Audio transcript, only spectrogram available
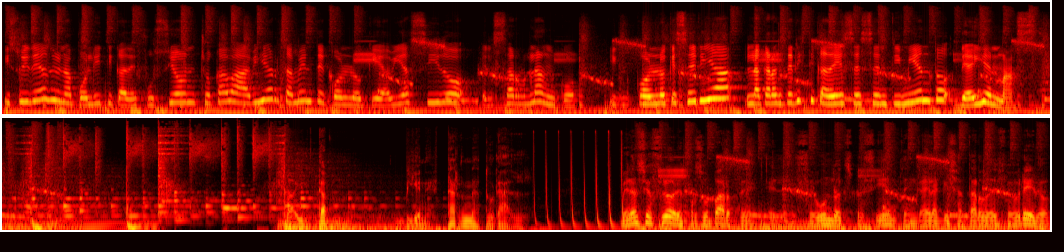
y su idea de una política de fusión chocaba abiertamente con lo que había sido el ser blanco y con lo que sería la característica de ese sentimiento de ahí en más. Baitam, bienestar natural. Venancio Flores, por su parte, el segundo expresidente en caer aquella tarde de febrero,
